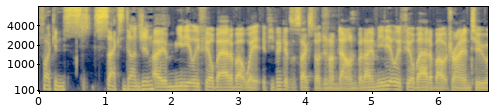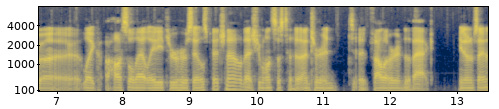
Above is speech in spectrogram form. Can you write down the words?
fucking sex dungeon. I immediately feel bad about. Wait, if you think it's a sex dungeon, I'm down. But I immediately feel bad about trying to uh, like hustle that lady through her sales pitch now that she wants us to enter and to follow her into the back. You know what I'm saying?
